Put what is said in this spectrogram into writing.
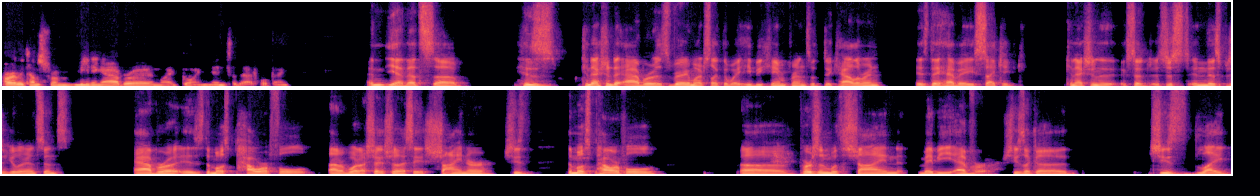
partly comes from meeting abra and like going into that whole thing and yeah, that's uh his connection to Abra is very much like the way he became friends with Dick Hallorann. Is they have a psychic connection, except it's just in this particular instance, Abra is the most powerful. I don't what should, should I say, shiner. She's the most powerful uh person with shine maybe ever. She's like a she's like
